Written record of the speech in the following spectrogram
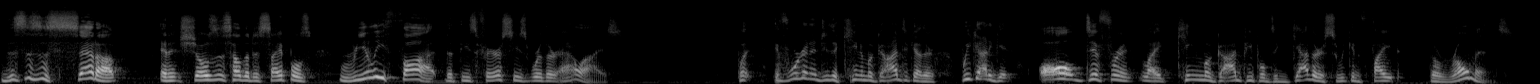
this is a setup and it shows us how the disciples really thought that these Pharisees were their allies. But if we're going to do the kingdom of God together, we got to get all different like kingdom of God people together so we can fight the Romans.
